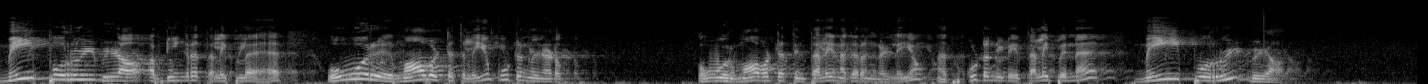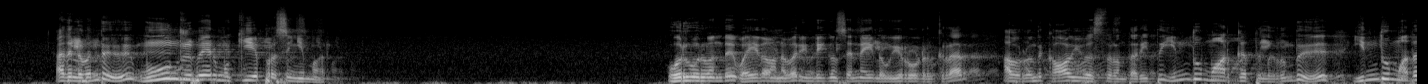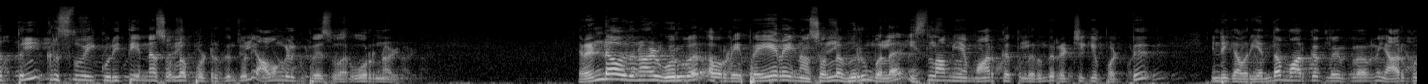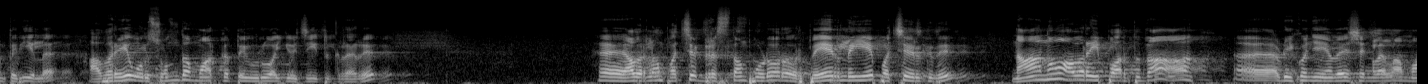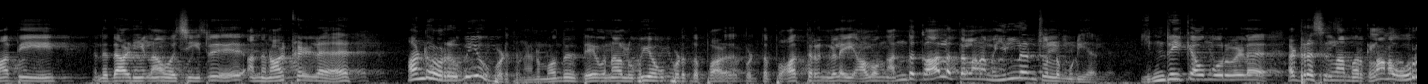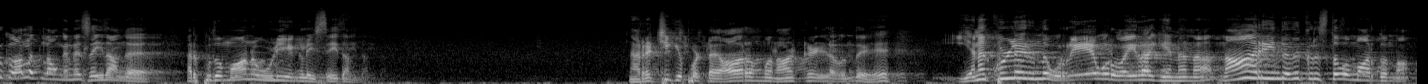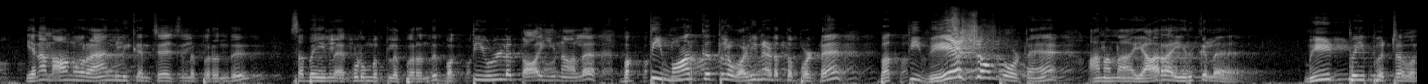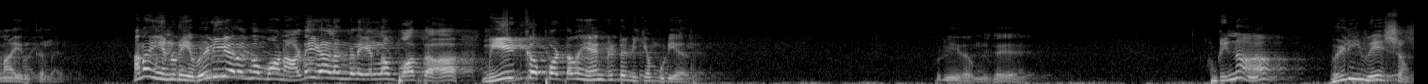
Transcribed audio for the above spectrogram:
மெய்ப்பொருள் விழா அப்படிங்கிற தலைப்பில் ஒவ்வொரு மாவட்டத்திலையும் கூட்டங்கள் நடக்கும். ஒவ்வொரு மாவட்டத்தின் தலைநகரங்கள்லையும் அது கூட்டங்களுடைய தலைப்பு என்ன? மெய்ப்பொருள் விழா. அதில் வந்து மூன்று பேர் முக்கிய பிரசங்கிமார். ஒருவர் வந்து வயதானவர் இன்றைக்கும் சென்னையில் உயிரோடு இருக்கிறார். அவர் வந்து காவி வஸ்திரம் தரித்து இந்து மார்க்கத்திலிருந்து இந்து மதத்தில் கிறிஸ்துவை குறித்து என்ன சொல்லப்பட்டிருக்குன்னு சொல்லி அவங்களுக்கு பேசுவார் ஒரு நாள். ரெண்டாவது நாள் ஒருவர் அவருடைய பெயரை நான் சொல்ல விரும்பலை. இஸ்லாமிய மார்க்கத்திலிருந்து ரட்சிக்கப்பட்டு இன்றைக்கு அவர் எந்த மார்க்கத்தில் இருக்கிறாருன்னு யாருக்கும் தெரியல. அவரே ஒரு சொந்த மார்க்கத்தை உருவாக்கி வச்சுக்கிட்டு இருக்கிறாரு. அவரெல்லாம் பச்சை ட்ரெஸ் தான் போடுவார். அவர் பெயர்லேயே பச்சை இருக்குது. நானும் அவரை பார்த்து தான் அப்படி கொஞ்சம் என் வேஷங்களெல்லாம் மாற்றி இந்த தாடியெல்லாம் வச்சுக்கிட்டு அந்த நாட்களில் ஆண்டவர் உபயோகப்படுத்தினார் நம்ம வந்து தேவனால் உபயோகப்படுத்த பாடப்படுத்த பாத்திரங்களை அவங்க அந்த காலத்தெல்லாம் நம்ம இல்லைன்னு சொல்ல முடியாது. இன்றைக்கு அவங்க ஒருவேளை அட்ரஸ் இல்லாமல் இருக்கலாம். ஆனால் ஒரு காலத்தில் அவங்க என்ன செய்தாங்க? அற்புதமான ஊழியங்களை செய்தாங்க. நான் ரட்சிக்கப்பட்ட ஆரம்ப நாட்களில் வந்து எனக்குள்ளே இருந்த ஒரே ஒரு வைராகியம் என்னன்னா நான் அறிந்தது கிறிஸ்தவ மார்க்கம் தான் ஏன்னா நான் ஒரு ஆங்கிலிக்கன் சர்ச்சில் பிறந்து சபையில் குடும்பத்தில் பிறந்து பக்தியுள்ள தாயினால பக்தி மார்க்கத்தில் வழிநடத்தப்பட்டேன் பக்தி வேஷம் போட்டேன். ஆனால் நான் யாரா இருக்கல? மீட்பை பெற்றவனா இருக்கல. ஆனா என்னுடைய வெளியரங்கமான அடையாளங்களை எல்லாம் பார்த்தா மீட்கப்பட்டவன் என்கிட்ட நிக்க முடியாது. புரியுது உங்களுக்கு? அப்படின்னா வெளி வேஷம்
